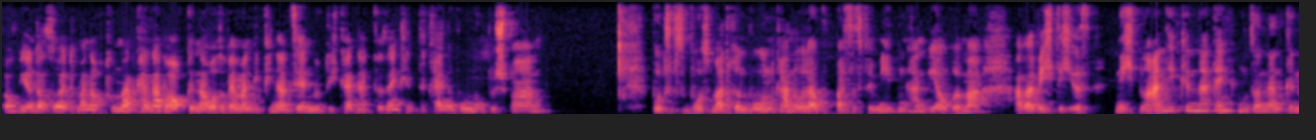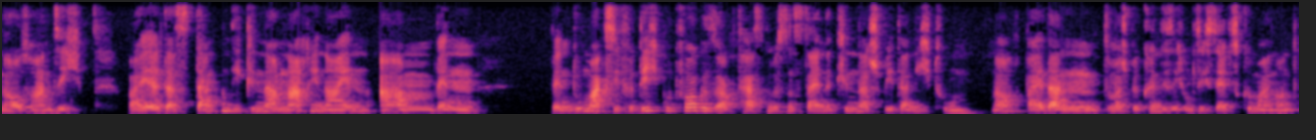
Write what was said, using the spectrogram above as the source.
Irgendwie, und das sollte man auch tun. Man kann aber auch genauso, wenn man die finanziellen Möglichkeiten hat, für sein Kind eine kleine Wohnung besparen wo, wo es mal drin wohnen kann oder was es vermieten kann, wie auch immer. Aber wichtig ist, nicht nur an die Kinder denken, sondern genauso an sich. Weil das danken die Kinder im Nachhinein, ähm, wenn wenn du, Maxi, für dich gut vorgesorgt hast, müssen es deine Kinder später nicht tun. Ne? Weil dann zum Beispiel können die sich um sich selbst kümmern und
